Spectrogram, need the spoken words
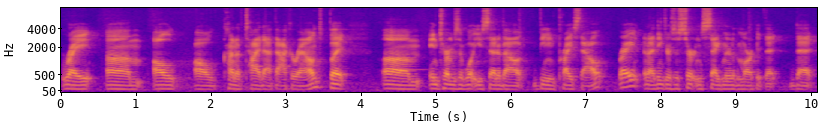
right? Um, I'll I'll kind of tie that back around. But um, in terms of what you said about being priced out, right? And I think there's a certain segment of the market that that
